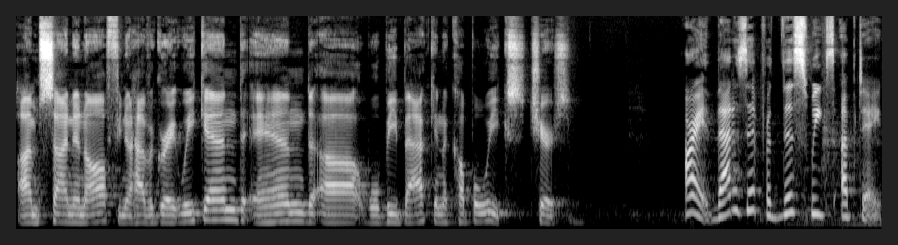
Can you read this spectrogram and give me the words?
I'm signing off. You know, have a great weekend, and uh, we'll be back in a couple weeks. Cheers. All right, that is it for this week's update.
